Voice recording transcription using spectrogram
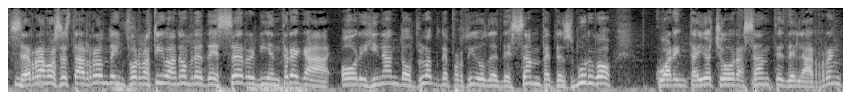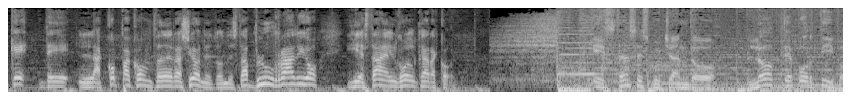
Cerramos esta ronda informativa a nombre de Servientrega, originando Blog Deportivo desde San Petersburgo, 48 horas antes del arranque de la Copa Confederaciones, donde está Blue Radio y está el Gol Caracol. Estás escuchando Blog Deportivo.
